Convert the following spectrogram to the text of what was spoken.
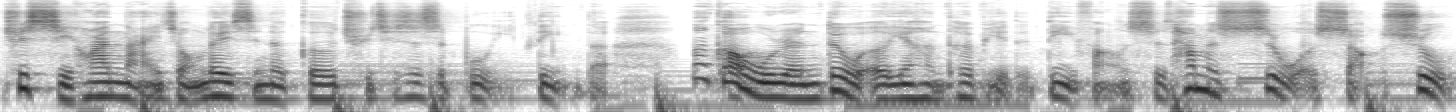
去喜欢哪一种类型的歌曲，其实是不一定的。那告五人对我而言很特别的地方是，他们是我少数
